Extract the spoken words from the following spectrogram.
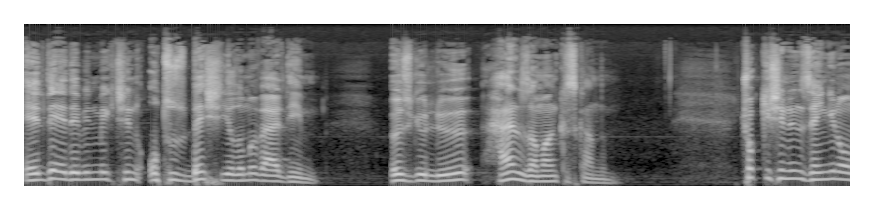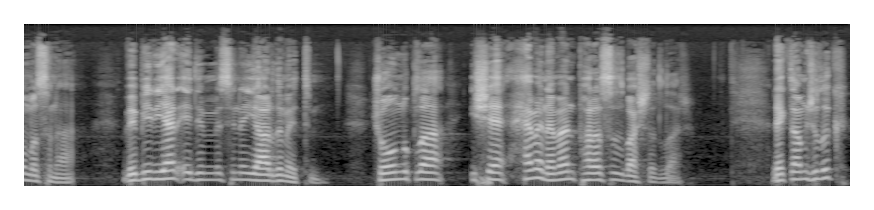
elde edebilmek için 35 yılımı verdiğim özgürlüğü her zaman kıskandım. Çok kişinin zengin olmasına ve bir yer edinmesine yardım ettim. Çoğunlukla işe hemen hemen parasız başladılar. Reklamcılık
